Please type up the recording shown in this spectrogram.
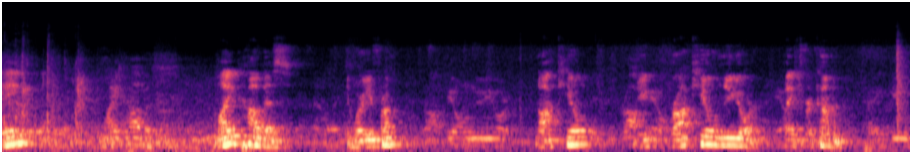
Name? Mike Hubbard. Mike Hubis. And where are you from? Rockville, New York. Knock Hill? Rock Hill. Rock Hill, New York. Thanks for coming. Thank you.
